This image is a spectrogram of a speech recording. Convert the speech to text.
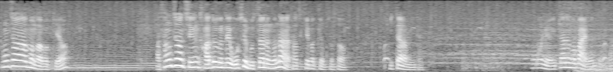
상점 한번 가볼게요. 아, 상점 지금 가도 근데 옷을 못 사는구나. 다섯 개밖에 없어서. 이따 갑니다. 상점이 여기 있다는 것만 알면 된다.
